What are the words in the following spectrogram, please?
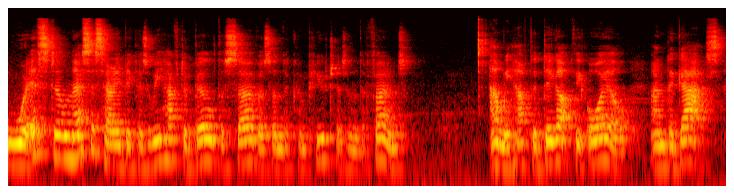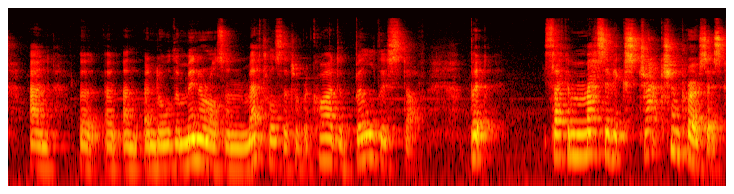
We're still necessary because we have to build the servers and the computers and the phones. And we have to dig up the oil and the gas and, uh, and, and all the minerals and metals that are required to build this stuff. But it's like a massive extraction process.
